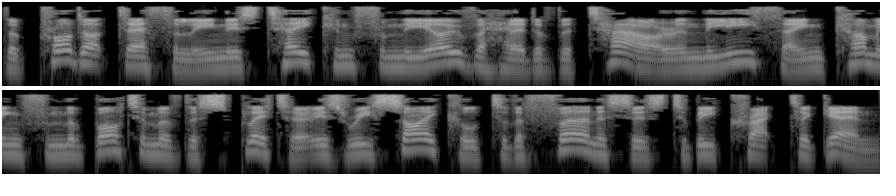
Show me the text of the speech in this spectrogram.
The product ethylene is taken from the overhead of the tower and the ethane coming from the bottom of the splitter is recycled to the furnaces to be cracked again,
